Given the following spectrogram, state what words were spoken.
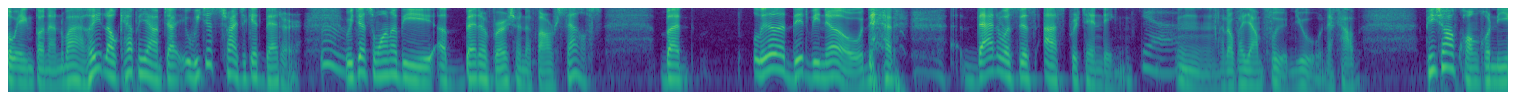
ตัวเองตอนนั้นว่าเฮ้ยเราแค่พยายามจะ we just try to get better we just want to be a better version of ourselves but little did we know that that was just us pretending yeah อืมเราพยายามฝืนอยู่นะครับ พี่ชอบของคนนี้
